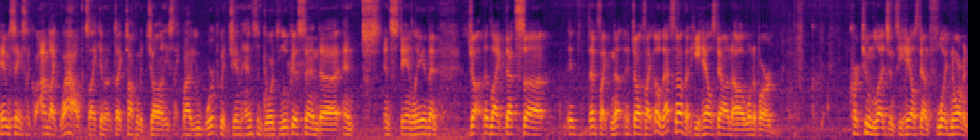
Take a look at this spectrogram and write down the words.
him saying, it's like, I'm like, wow. It's like, you know, it's like talking with John. He's like, wow, you worked with Jim Henson, George Lucas, and uh, and and Stan Lee, and then John, like that's uh, it, that's like not, John's like, oh, that's nothing. He hails down uh, one of our cartoon legends. He hails down Floyd Norman.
